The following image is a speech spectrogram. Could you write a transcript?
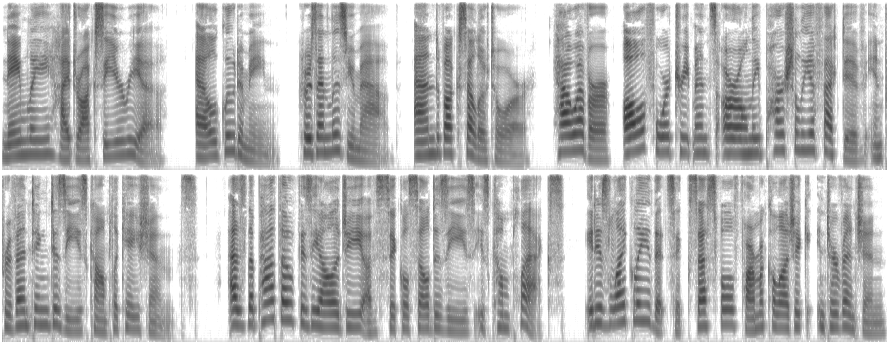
namely hydroxyurea, L-glutamine, crizanlizumab, and voxelotor. However, all four treatments are only partially effective in preventing disease complications. As the pathophysiology of sickle cell disease is complex, it is likely that successful pharmacologic intervention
